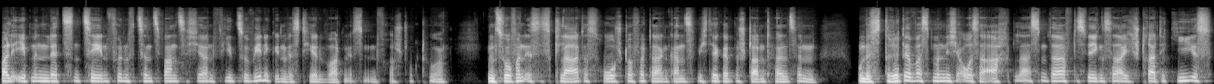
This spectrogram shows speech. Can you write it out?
weil eben in den letzten 10, 15, 20 Jahren viel zu wenig investiert worden ist in Infrastruktur. Insofern ist es klar, dass Rohstoffe da ein ganz wichtiger Bestandteil sind. Und das Dritte, was man nicht außer Acht lassen darf, deswegen sage ich, Strategie ist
